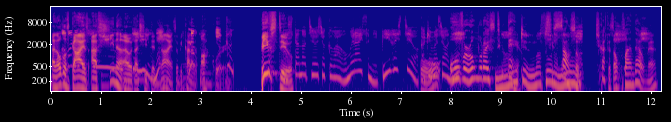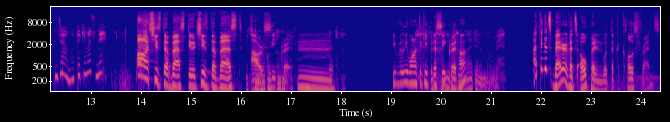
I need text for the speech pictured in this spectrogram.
and all those guys asked Shiina out that she denied, so it'd be kind of awkward. Beef stew? Oh, over omurice today. She sounds so. She got this all planned out, man. Oh, she's the best, dude. She's the best. Our secret. Hmm. You really wanted to keep it a secret, huh? I think it's better if it's open with like close friends.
